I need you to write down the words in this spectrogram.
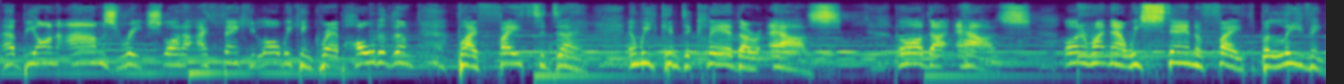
uh, beyond arm's reach. Lord, I thank you, Lord, we can grab hold of them by faith today and we can declare they're ours. Lord, they're ours. Lord, and right now we stand in faith, believing,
